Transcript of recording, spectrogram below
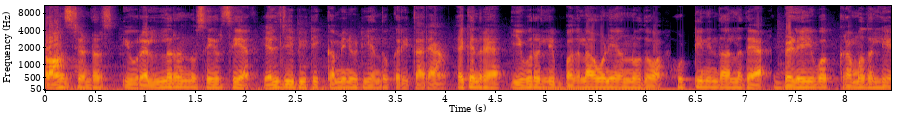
ಟ್ರಾನ್ಸ್ ಜೆಂಡರ್ಸ್ ಇವರೆಲ್ಲರನ್ನು ಸೇರಿಸಿ L G B T community ಎಂದು ಕರೀತಾರೆ. ಯಾಕೆಂದ್ರೆ ಇವರಲ್ಲಿ ಬದಲಾವಣೆ ಅನ್ನೋದು ಹುಟ್ಟಿನಿಂದ ಅಲ್ಲದೆ ಬೆಳೆಯುವ ಕ್ರಮದಲ್ಲಿ,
